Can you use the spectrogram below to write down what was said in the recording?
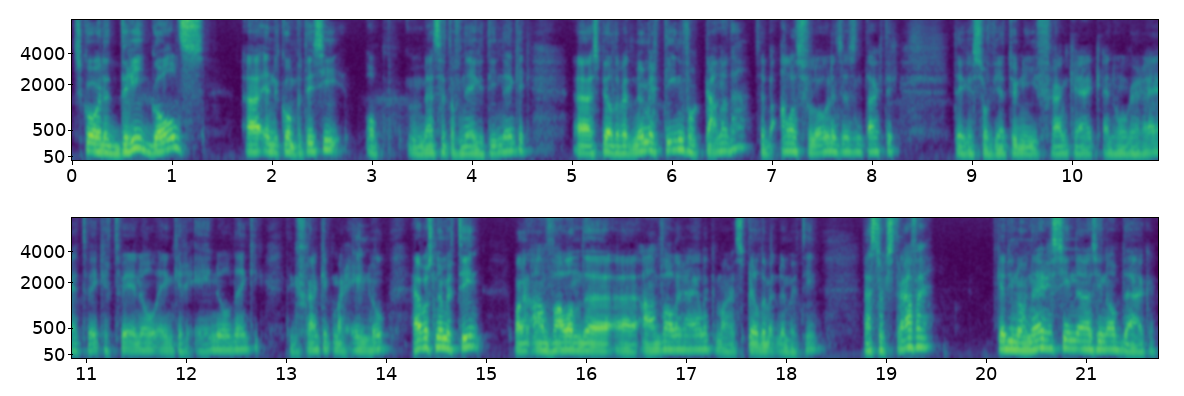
scoorde drie goals eh, in de competitie, op een wedstrijd of 19 denk ik. Eh, speelde met nummer 10 voor Canada. Ze hebben alles verloren in 86. Tegen Sovjet-Unie, Frankrijk en Hongarije. Twee keer 2-0, één keer 1-0 denk ik. Tegen Frankrijk maar 1-0. Hij was nummer 10, maar een aanvallende eh, aanvaller eigenlijk, maar speelde met nummer 10. Dat is toch straf hè? Ik heb die nog nergens zien, eh, zien opduiken.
